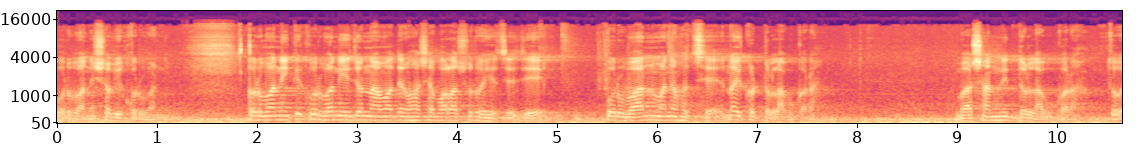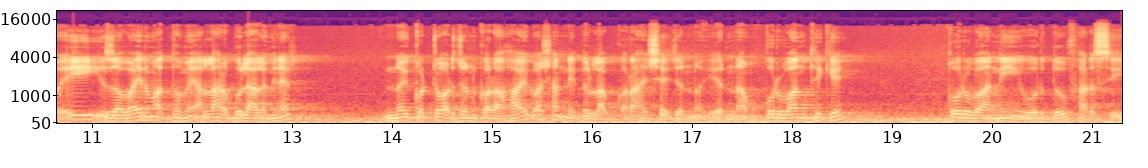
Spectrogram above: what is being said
কোরবানি, সবই কোরবানি। কোরবানিকে কোরবানি? এই জন্য আমাদের ভাষা বলা শুরু হয়েছে যে কোরবান মানে হচ্ছে নৈকট্য লাভ করা বা সান্নিধ্য লাভ করা। তো এই জবাইয়ের মাধ্যমে আল্লাহ রবুল আলমিনের নৈকট্য অর্জন করা হয় বা সান্নিধ্য লাভ করা হয়। সেই জন্য এর নাম কোরবান থেকে কোরবানি, উর্দু, ফার্সি,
